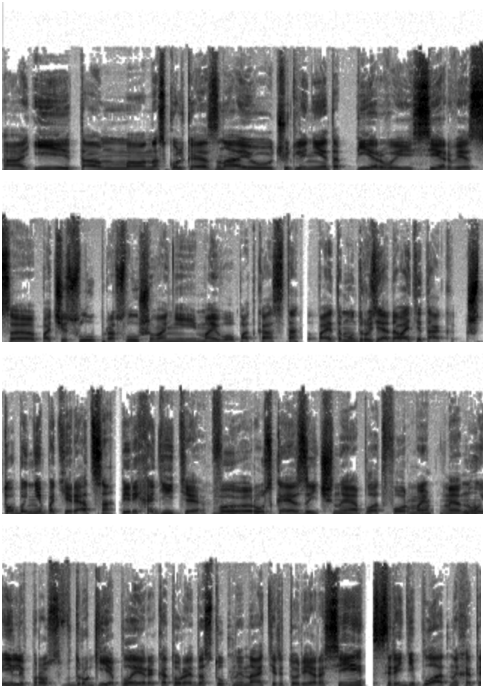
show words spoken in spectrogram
а, и там, насколько я знаю, чуть ли не это первый сервис э, по числу прослушиваний моего подкаста. Поэтому, друзья, давайте так, чтобы не потеряться, переходите в русскоязычные платформы, э, ну или просто в другие плееры, которые доступны на территории России. Среди платных это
